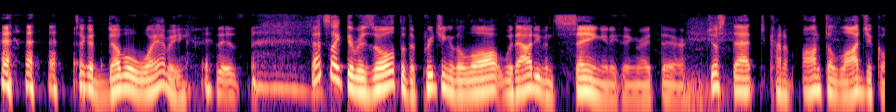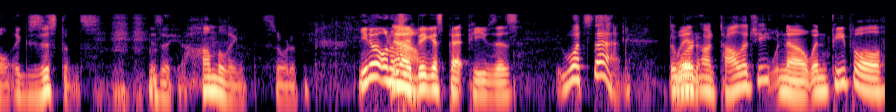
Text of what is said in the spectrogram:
It's like a double whammy. it is. That's like the result of the preaching of the law without even saying anything right there. Just that kind of ontological existence is a humbling sort of. You know what one of my biggest pet peeves is? What's that? The When- word ontology? No, when people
